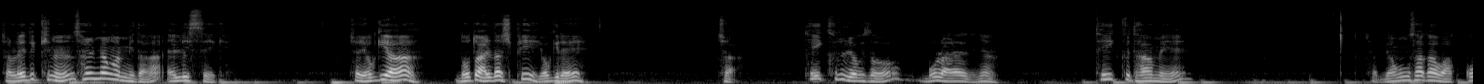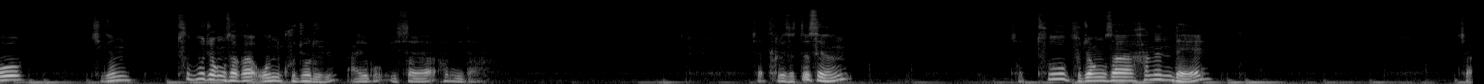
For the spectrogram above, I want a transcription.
자 레드키는 설명합니다. 앨리스에게. 자 여기야. 너도 알다시피 여기래. 자 테이크를 여기서 뭘 알아야 되냐? 테이크 다음에 자 명사가 왔고 지금 투부정사가 온 구조를 알고 있어야 합니다. 자 그래서 뜻은 자 투부정사 하는데 자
